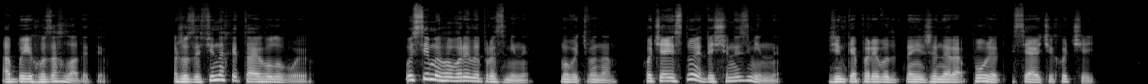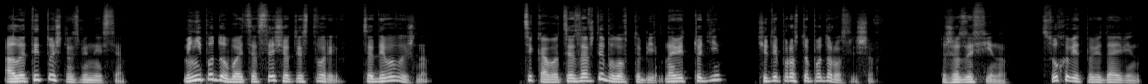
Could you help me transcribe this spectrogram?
аби його загладити. Жозефіна хитає головою. Усі ми говорили про зміни, мовить вона, хоча існує дещо незмінне. Жінка переводить на інженера погляд сяючих очей. Але ти точно змінився. Мені подобається все, що ти створив. Це дивовижно. Цікаво, це завжди було в тобі, навіть тоді, чи ти просто подорослішав? Жозефіно, сухо відповідає він.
